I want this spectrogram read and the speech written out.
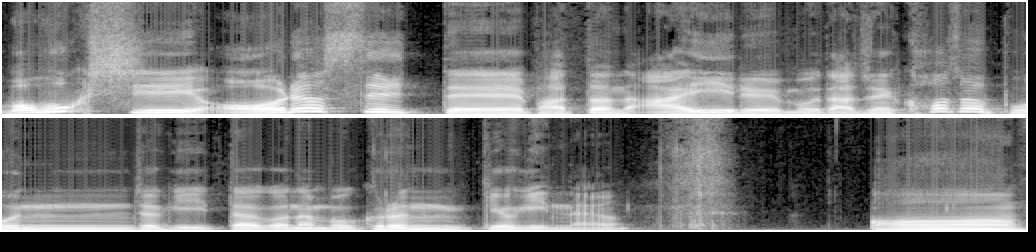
뭐 혹시 어렸을 때 봤던 아이를 뭐 나중에 커서 본 적이 있다거나 뭐 그런 기억이 있나요? 어,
